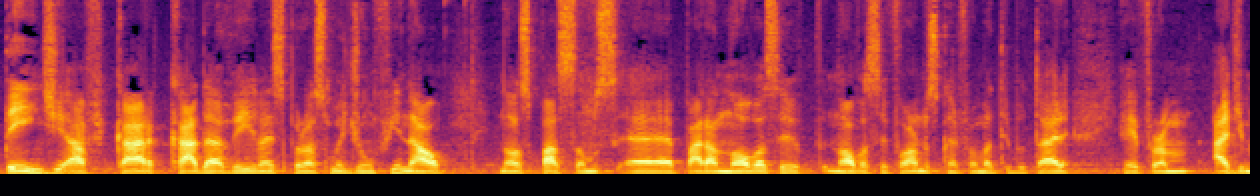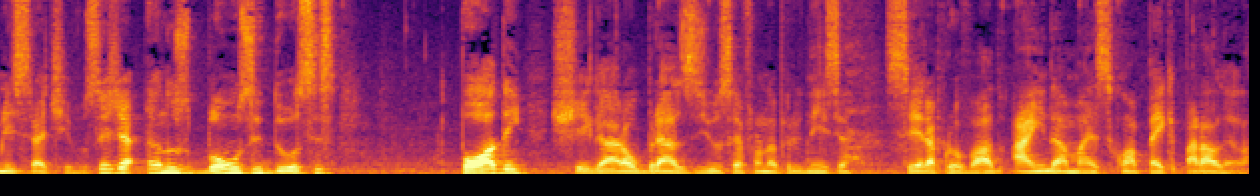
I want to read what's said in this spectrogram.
tende a ficar cada vez mais próxima de um final. Nós passamos é, para novas, novas reformas, com a reforma tributária e reforma administrativa. Ou seja, anos bons e doces podem chegar ao Brasil se a reforma da Previdência ser aprovada, ainda mais com a PEC paralela.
